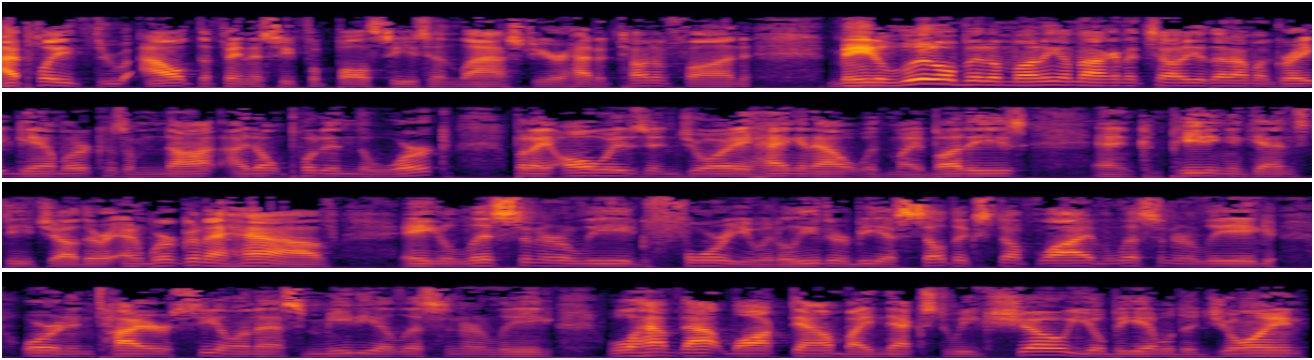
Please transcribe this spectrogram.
I played throughout the fantasy football season last year, had a ton of fun, made a little bit of money. I'm not going to tell you that I'm a great gambler because I'm not. I don't put in the work, but I always enjoy hanging out with my buddies and competing against each other. And we're going to have a listener league for you. It'll either be a Celtic Stuff Live listener league or an entire CLNS media listener league. We'll have that locked down by next week's show. You'll be able to join.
